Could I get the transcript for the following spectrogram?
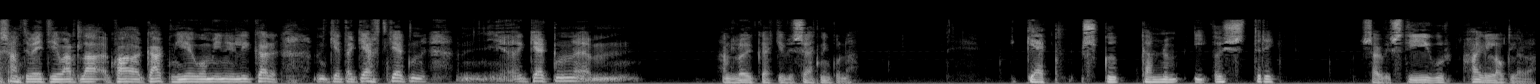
Samt veit ég varla hvaða gagn ég og mínu líkar geta gert gegn, gegn, um... hann lauka ekki við setninguna. Gegn skugganum í austri, sagði Stígur hæglátlega.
